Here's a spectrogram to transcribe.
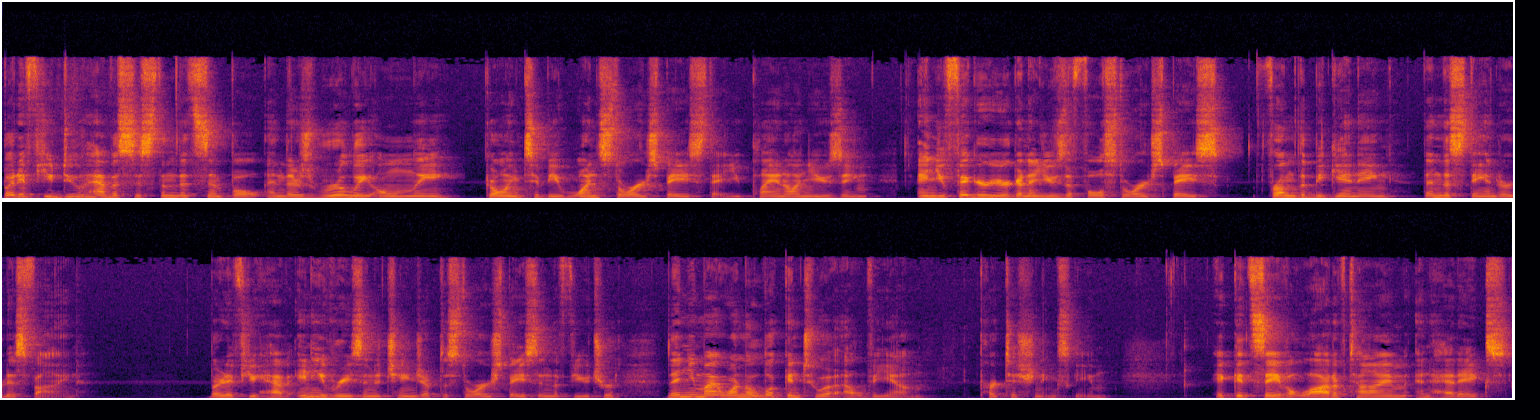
But if you do have a system that's simple and there's really only going to be one storage space that you plan on using, and you figure you're going to use the full storage space from the beginning, then the standard is fine. But if you have any reason to change up the storage space in the future, then you might want to look into a LVM partitioning scheme. It could save a lot of time and headaches,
